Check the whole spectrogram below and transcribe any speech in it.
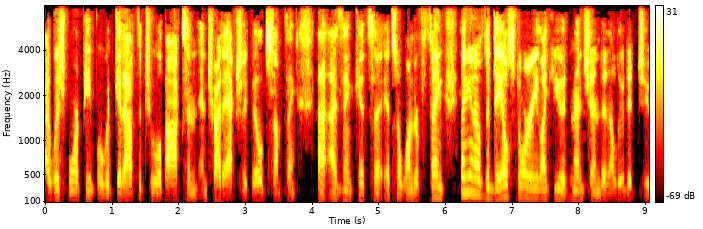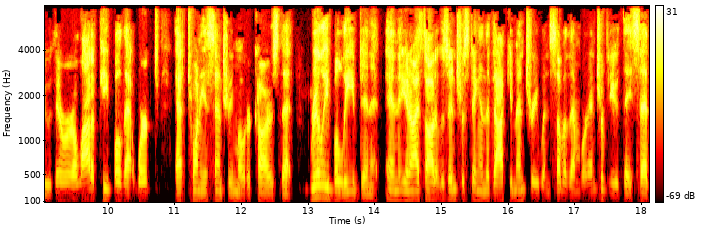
I wish more people would get out the toolbox and, and try to actually build something. Uh, I think it's a it's a wonderful thing. And you know, the Dale story, like you had mentioned and alluded to, there were a lot of people that worked at 20th Century Motor Cars that really believed in it. And, you know, I thought it was interesting in the documentary when some of them were interviewed, they said,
